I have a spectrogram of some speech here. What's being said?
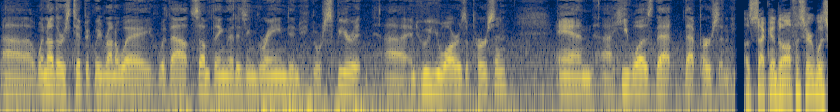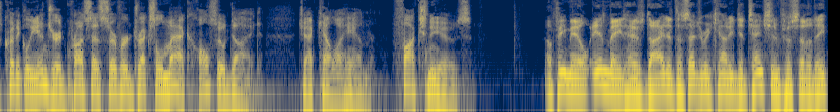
uh, when others typically run away without something that is ingrained in your spirit uh, and who you are as a person. And uh, he was that, that person. A second officer was critically injured. Process server Drexel Mack also died. Jack Callahan, Fox News. A female inmate has died at the Sedgwick County Detention Facility.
